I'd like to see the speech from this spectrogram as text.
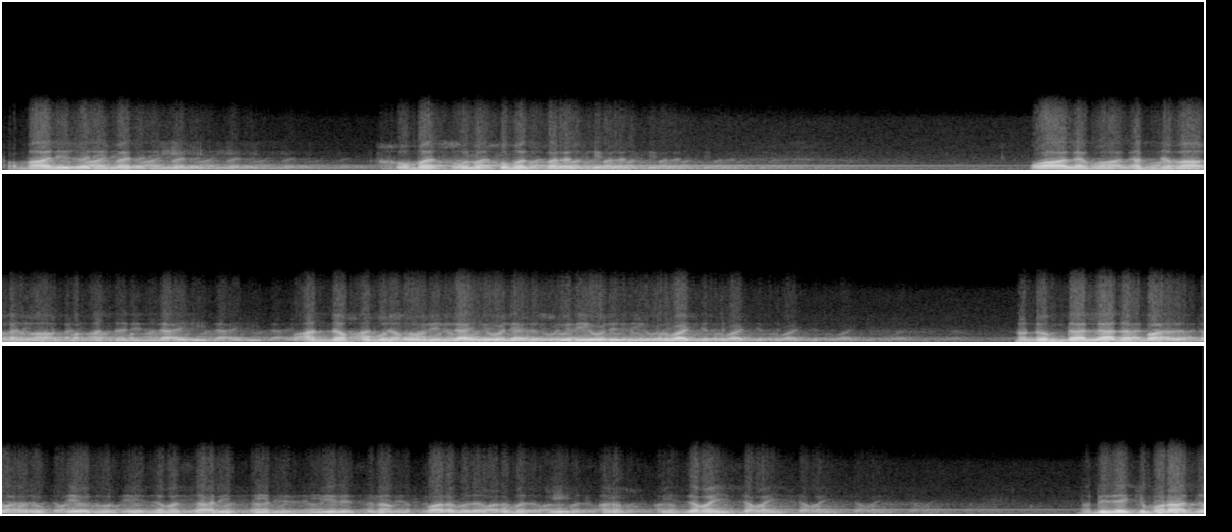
په مال غنیمت کې خمس الخمس پر رسیدل وعلم انما غنمت فان لله فان خمسه لله ولرسوله ولذي القربات نو نوم د الله د بار د تبرک دی او نور پنځمه تعریف دی د نبی رسول سلام لپاره به د خمس کی پنځمه حصہ نو دې کې مراد د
